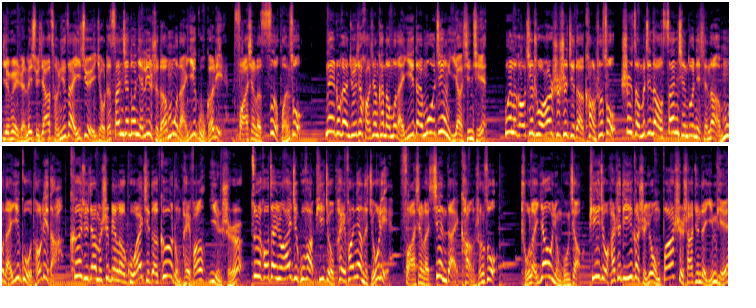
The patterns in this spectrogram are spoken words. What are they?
因为人类学家曾经在一具有着三千多年历史的木乃伊骨骼里发现了四环素，那种感觉就好像看到木乃伊戴墨镜一样新奇。为了搞清楚二十世纪的抗生素是怎么进到三千多年前的木乃伊骨头里的，科学家们试遍了古埃及的各种配方饮食，最后在用埃及古法啤酒配方酿的酒里发现了现代抗生素。除了药用功效，啤酒还是第一个使用巴氏杀菌的饮品。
